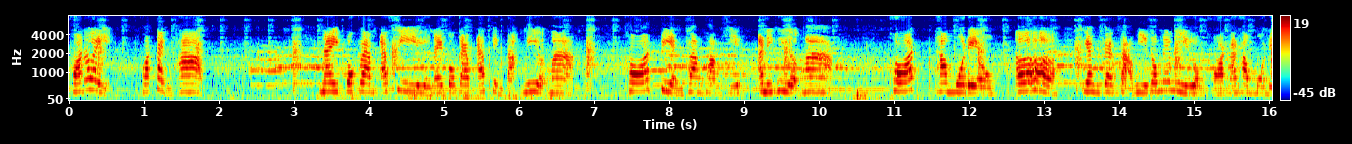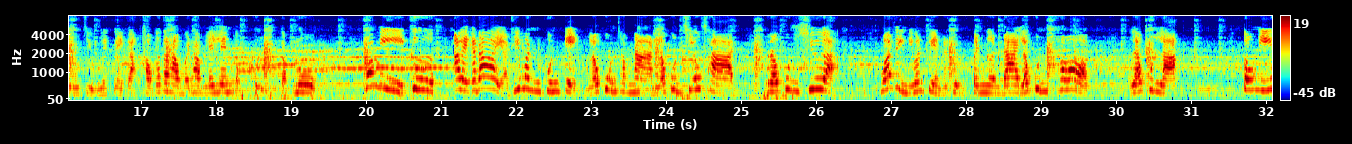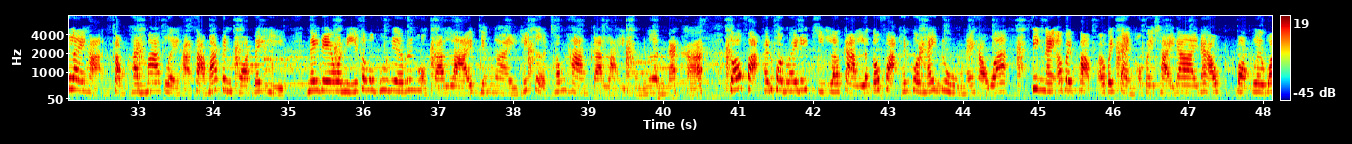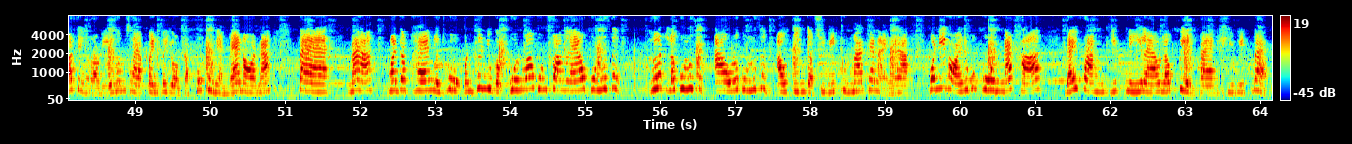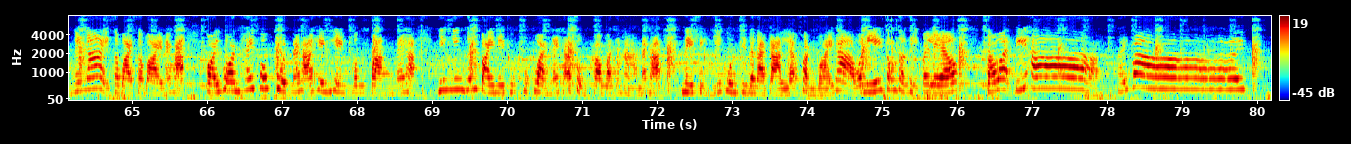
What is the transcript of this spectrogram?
คอร์สอะไร คอร์สแต่งภาพ ในโปรแกรมแอปฟรีหรือในโปรแกรมแอปเสียงต่างมีเยอะมาก คอร์สเปลี่ยนพลังความคิด อันนี้คือเยอะมาก คอร์สทำโมเดล เออ อย่างอย่างสามีส้มเนี่ยมีลงคอร์สนะทำโมเดลจิ๋วเล็กๆอะ่ะเขาก็จะทำไว้ทำเล่นๆกับคุณกับลูก ก็มีคืออะไรก็ได้อะที่มันคุณเก่งแล้วคุณชำนาญ แล้วคุณเชี่ยวชาญ แล้วคุณเชื่อ ว่าสิ่งนี้มันเปลี่ยนเป็นคุณเป็นเงินได้ แล้วคุณชอบ แล้วคุณรัก ตรงนี้ เลยค่ะสำคัญมากเลยค่ะ สามารถเป็นคอร์สได้อีก ในเดย์วันนี้จะมาพูดในเรื่องของการไลฟ์ยังไง ให้เกิดช่องทางการไหลของเงินนะคะ ก็ฝากให้ทุกคนไว้ได้คิดแล้วกัน แล้วก็ฝากให้ทุกคนได้ดูนะคะว่าสิ่งไหนเอาไปปรับเอาไปแต่งเอาไปใช้ได้นะคะบอกเลยว่าสิ่งเหล่านี้ส้มแชร์เป็นประโยชน์กับพวกคุณอย่างแน่นอนนะ แต่นะคะมันจะแพงหรือถูกมันขึ้นอยู่กับคุณว่าคุณฟังแล้วคุณรู้สึกฮึดแล้วคุณรู้สึกเอาแล้วคุณรู้สึกเอาจริงกับชีวิตคุณมากแค่ไหนนะคะ วันนี้ขอให้ทุกคุณนะคะ ได้ฟังคลิปนี้แล้วแล้วเปลี่ยนแปลงชีวิตแบบง่ายๆ สบายๆนะคะขอให้พรให้พวกคุณนะคะเฮงๆปังๆนะคะ ยิ่งยิ่งๆขึ้นไปในทุกๆวันนะคะสมความปรารถนานะคะ ในสิ่งที่คุณจินตนาการและฝันไว้ค่ะ วันนี้จงสันติไปแล้ว สวัสดีค่ะบ๊ายบาย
